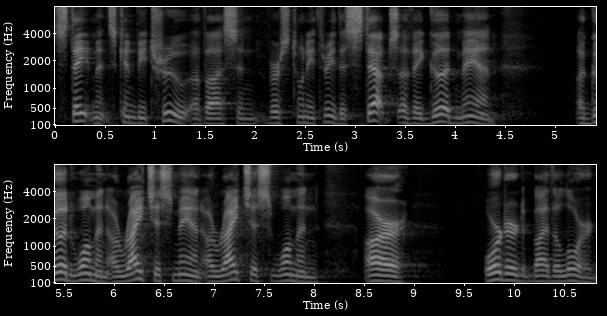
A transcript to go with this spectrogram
statements can be true of us in verse 23. The steps of a good man, a good woman, a righteous man, a righteous woman are ordered by the Lord.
